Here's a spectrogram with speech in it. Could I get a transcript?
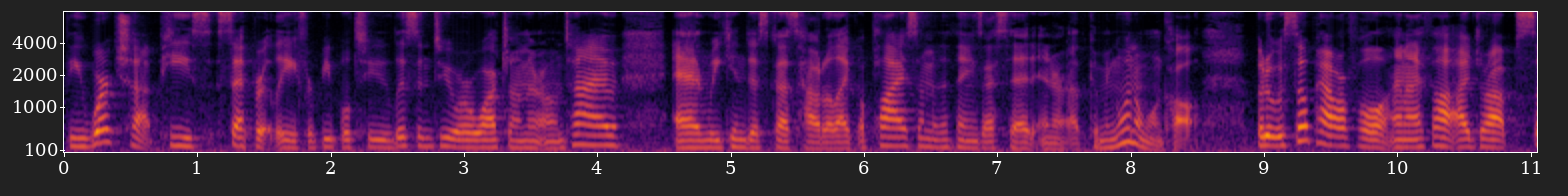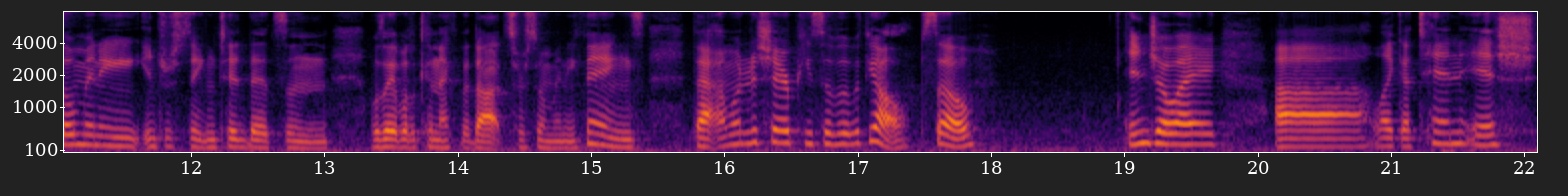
the workshop piece separately for people to listen to or watch on their own time. And we can discuss how to like apply some of the things I said in our upcoming one on one call. But it was so powerful, and I thought I dropped so many interesting tidbits and was able to connect the dots for so many things that I wanted to share a piece of it with y'all. So enjoy uh, like a 10 ish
